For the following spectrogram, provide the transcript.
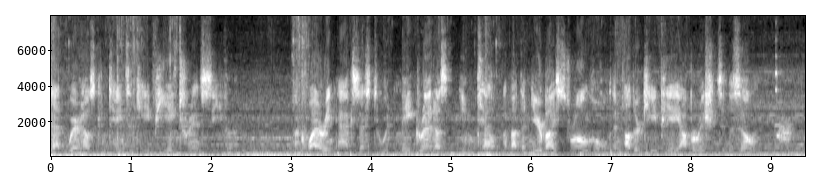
That warehouse contains a KPA transceiver. Acquiring access to it may grant us intel about the nearby stronghold and other KPA operations in the zone.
